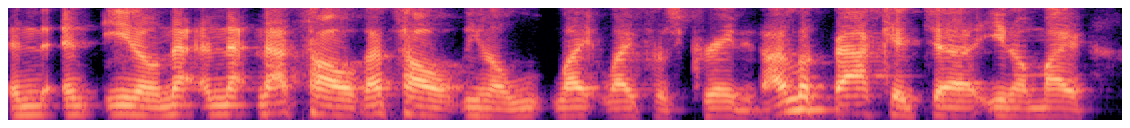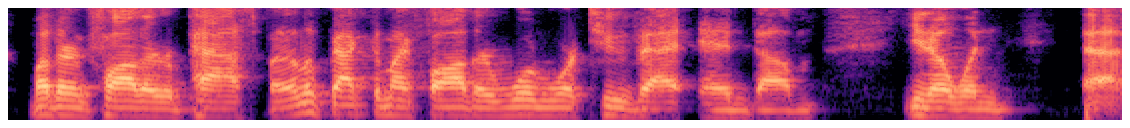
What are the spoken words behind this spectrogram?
and and you know and, that, and that, that's how that's how you know life, life was created. I look back at uh, you know my mother and father passed but i look back to my father world war ii vet. And um you know when uh,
